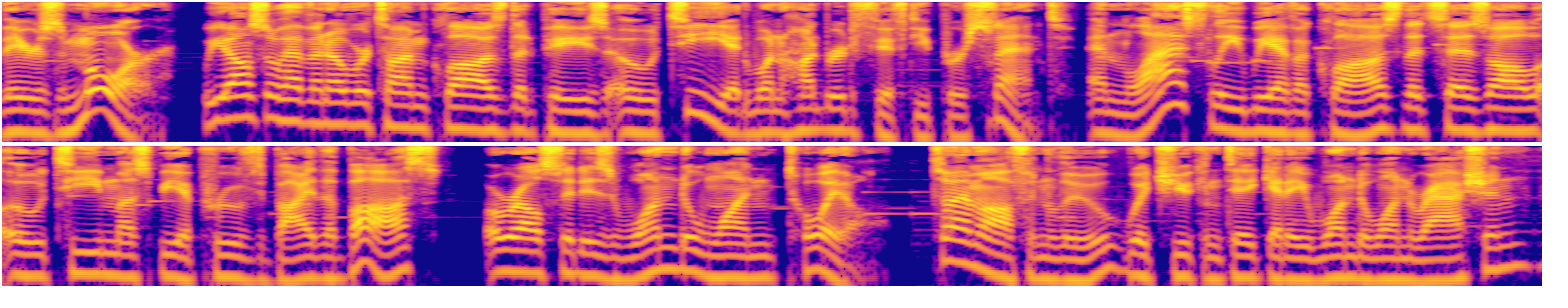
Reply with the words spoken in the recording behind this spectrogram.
there's more. We also have an overtime clause that pays OT at 150%. And lastly, we have a clause that says all OT must be approved by the boss, or else it is one to one toil. Time off in lieu, which you can take at a one to one ration,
